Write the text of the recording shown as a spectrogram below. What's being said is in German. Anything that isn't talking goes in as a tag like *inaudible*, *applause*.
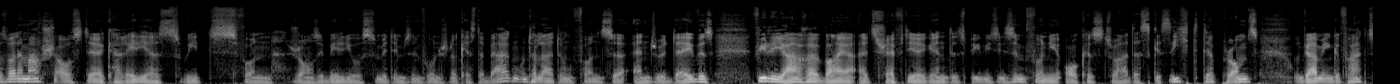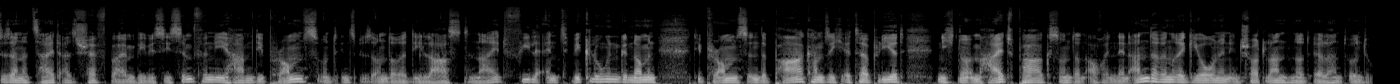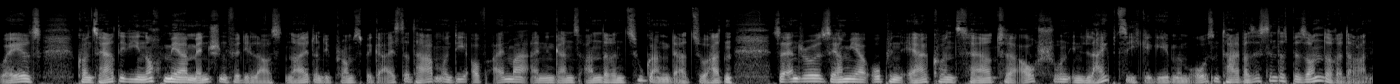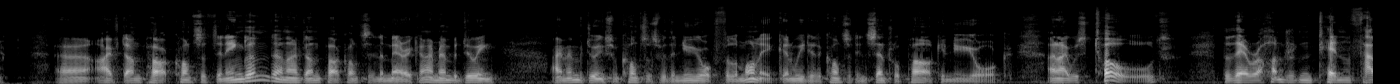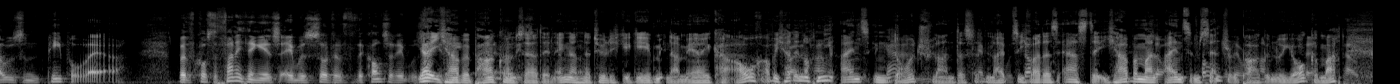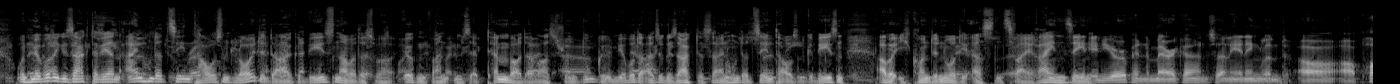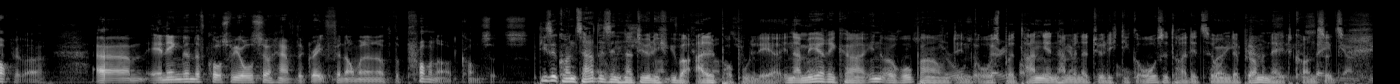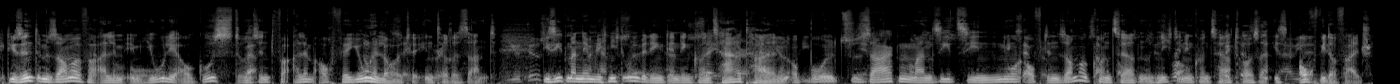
Das war der Marsch aus der Karelia Suite von Jean Sibelius mit dem Symphonischen Orchester Bergen unter Leitung von Sir Andrew Davis. Viele Jahre war er als Chefdirigent des BBC Symphony Orchestra das Gesicht der Proms und wir haben ihn gefragt zu seiner Zeit als Chef beim BBC Symphony haben die Proms und insbesondere die Last Night viele Entwicklungen genommen. Die Proms in the Park haben sich etabliert, nicht nur im Hyde Park, sondern auch in den anderen Regionen in Schottland, Nordirland und Wales. Konzerte, die noch mehr Menschen für die Last Night und die Proms begeistert haben und die auf einmal einen ganz anderen Zugang dazu hatten. Sir Andrew, Sie haben ja Open-Air-Konzerte auch schon in Leipzig gegeben, im Rosental. Was ist denn das Besondere daran? Uh, I've done park concerts in England and I've done park concerts in America. I remember doing I remember doing some concerts with the New York Philharmonic, and we did a concert in Central Park in New York. And I was told that there were 110,000 people there. Ja, ich habe Parkkonzerte in England natürlich gegeben, in Amerika auch, aber ich hatte noch nie eins in Deutschland. Das in Leipzig war das erste. Ich habe mal eins im Central Park in New York gemacht und mir wurde gesagt, da wären 110.000 Leute da gewesen, aber das war irgendwann im September, da war es schon dunkel. Mir wurde also gesagt, es seien 110.000 gewesen, aber ich konnte nur die ersten zwei Reihen sehen. In Europe and America and certainly in England are, are popular. Um, in England, of course, we also have the great phenomenon of the promenade concerts. Diese Konzerte sind natürlich überall populär. In Amerika, in Europa und in Großbritannien haben wir natürlich die große Tradition der Promenade Concerts. Die sind im Sommer, vor allem im Juli, August und sind vor allem auch für junge Leute interessant. Die sieht man nämlich nicht unbedingt in den Konzerthallen, obwohl zu sagen, man sieht sie nur auf den Sommerkonzerten und nicht in den Konzerthäusern, *laughs* ist auch wieder falsch.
